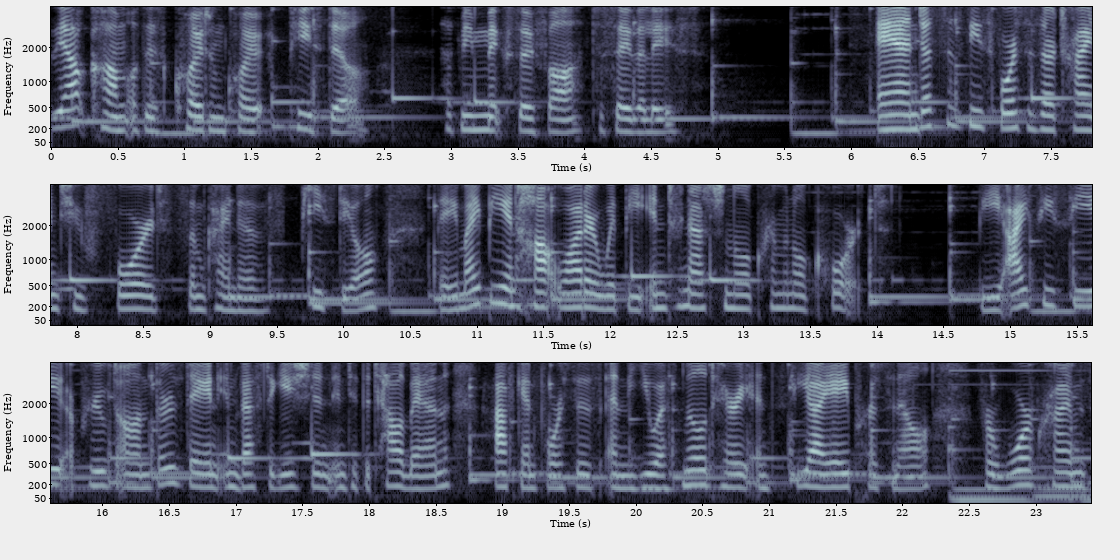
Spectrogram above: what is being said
The outcome of this quote unquote peace deal has been mixed so far, to say the least. And just as these forces are trying to forge some kind of peace deal, they might be in hot water with the International Criminal Court. The ICC approved on Thursday an investigation into the Taliban, Afghan forces, and the U.S. military and CIA personnel for war crimes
